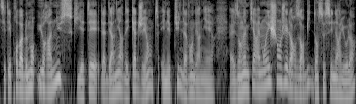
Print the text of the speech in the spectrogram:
c'était probablement Uranus qui était la dernière des quatre géantes et Neptune l'avant-dernière. Elles ont même carrément échangé leurs orbites dans ce scénario-là.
